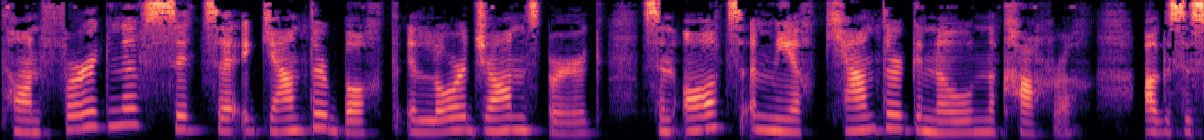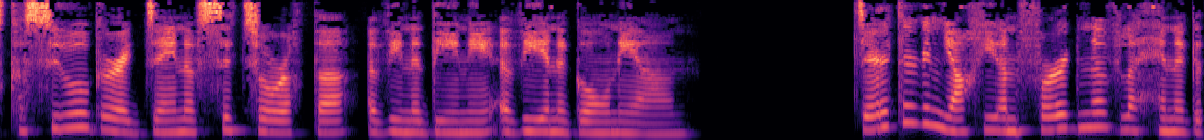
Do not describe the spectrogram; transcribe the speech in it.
Tá foirgnimh suite i gceantar bocht i Lár Johannesburg san áit amíoch ceantar gnó na cathrach, agus is cosúil gur ag déanamh siteoireachta a bhí na daoine a bhí ina gcónaí ann. Deirtear go ndeachaí an foirgnimh le hinne go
